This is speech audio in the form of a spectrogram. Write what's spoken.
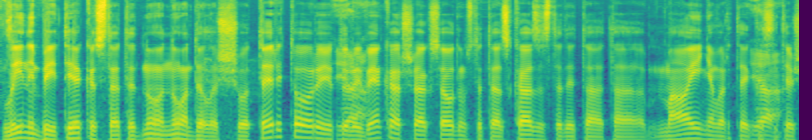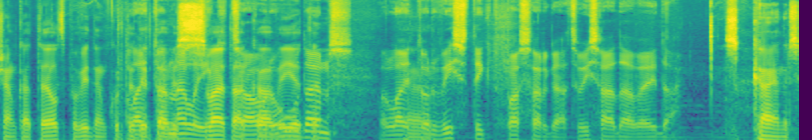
Līni bija tie, kas tātad no, nodala šo teritoriju, tur Jā. ir vienkāršāks audums, tad tās kazas, tad ir tā, tā mājiņa, var teikt, Jā. kas ir tiešām kā telts pa vidam, kur tad lai ir tā vissvētākā vieta. Ūdens, lai Jā. tur viss tiktu pasargāts visādā veidā. Skaidrs.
